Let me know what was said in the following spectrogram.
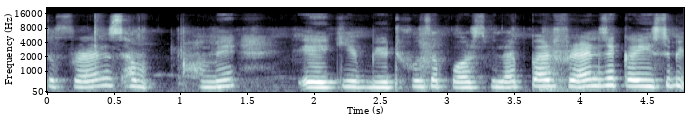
तो फ्रेंड्स हम, हमें एक ये ब्यूटीफुल सा पर्स मिला है। पर फ्रेंड्स ये कहीं से भी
